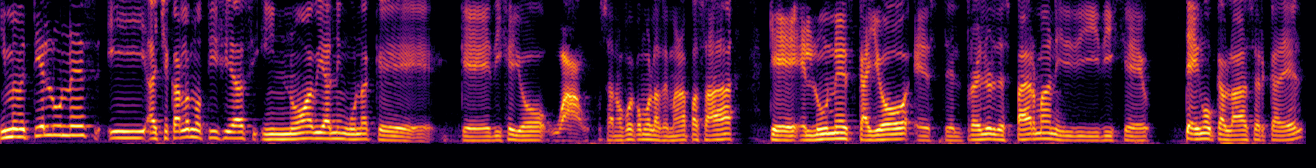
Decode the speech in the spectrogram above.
Y me metí el lunes y a checar las noticias y no había ninguna que, que dije yo, wow. O sea, no fue como la semana pasada que el lunes cayó este, el trailer de Spider-Man y dije, tengo que hablar acerca de él.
